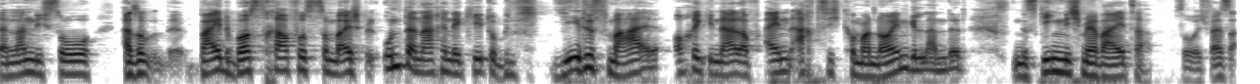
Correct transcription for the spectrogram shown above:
dann lande ich so, also beide Boss-Trafos zum Beispiel und danach in der Keto bin ich jedes Mal original auf 81,9 gelandet und es ging nicht mehr weiter. So, ich weiß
